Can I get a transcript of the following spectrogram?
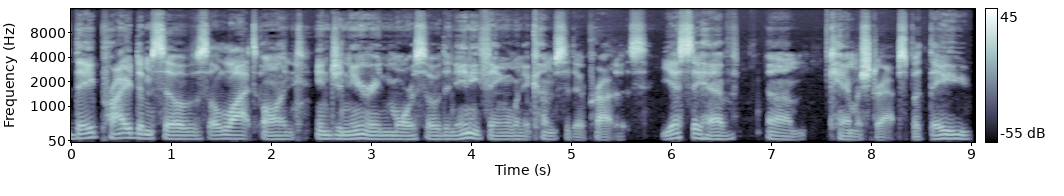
they pride themselves a lot on engineering more so than anything when it comes to their products. Yes, they have um, camera straps, but they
